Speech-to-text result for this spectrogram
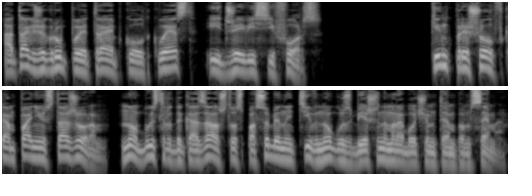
а также группы Tribe Called Quest и JVC Force. Кинг пришел в компанию стажером, но быстро доказал, что способен идти в ногу с бешеным рабочим темпом Сэма.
